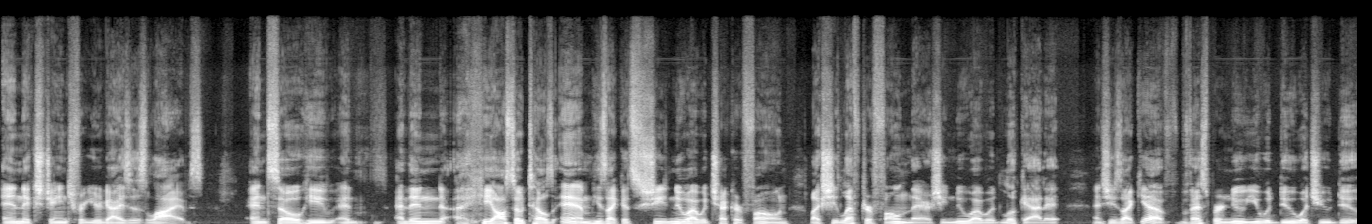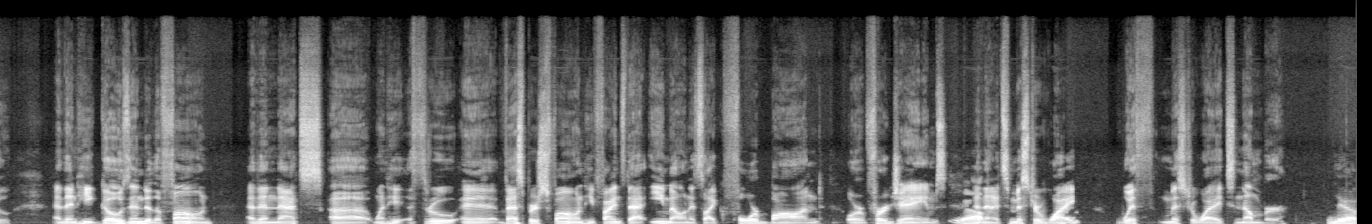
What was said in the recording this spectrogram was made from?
in exchange for your guys' lives and so he and and then uh, he also tells M he's like she knew I would check her phone like she left her phone there she knew I would look at it and she's like yeah Vesper knew you would do what you do and then he goes into the phone and then that's uh when he through uh, Vesper's phone he finds that email and it's like for Bond or for James Yeah. and then it's Mr. White with Mr. White's number Yeah,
